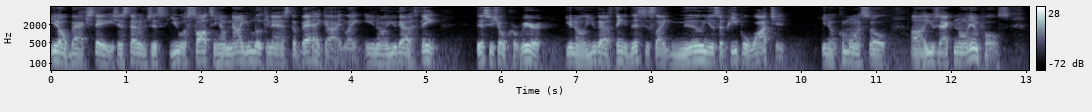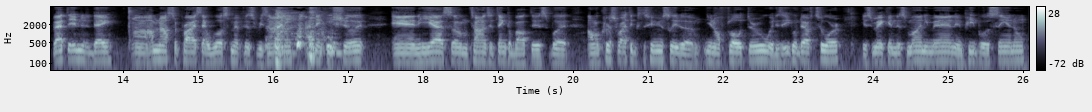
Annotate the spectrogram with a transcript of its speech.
you know, backstage instead of just you assaulting him. Now you looking at as the bad guy. Like, you know, you got to think this is your career. You know, you got to think this is like millions of people watching. You know, come on. So uh, he was acting on impulse. But at the end of the day, uh, I'm not surprised that Will Smith is resigning. I think he should. And he has some time to think about this, but I want Chris Rock to continuously to you know flow through with his Ego Death tour. He's making this money, man, and people are seeing him.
